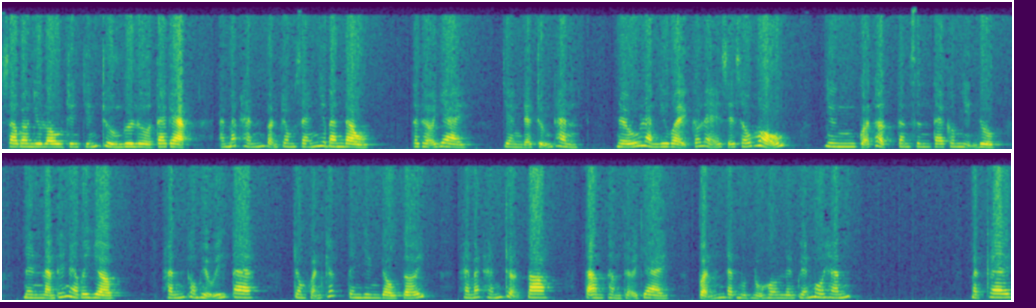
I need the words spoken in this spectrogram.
sau bao nhiêu lâu trên chiến trường ngươi lừa ta gạt, ánh mắt hắn vẫn trong sáng như ban đầu. Ta thở dài, chàng đã trưởng thành, nếu làm như vậy có lẽ sẽ xấu hổ. Nhưng quả thật tam sinh ta không nhịn được Nên làm thế nào bây giờ? Hắn không hiểu ý ta. Trong khoảnh khắc ta nghiêng đầu tới Hai mắt hắn trợn to. Ta âm thầm thở dài Vẫn đặt một nụ hôn lên khóe môi hắn. Mạch khê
